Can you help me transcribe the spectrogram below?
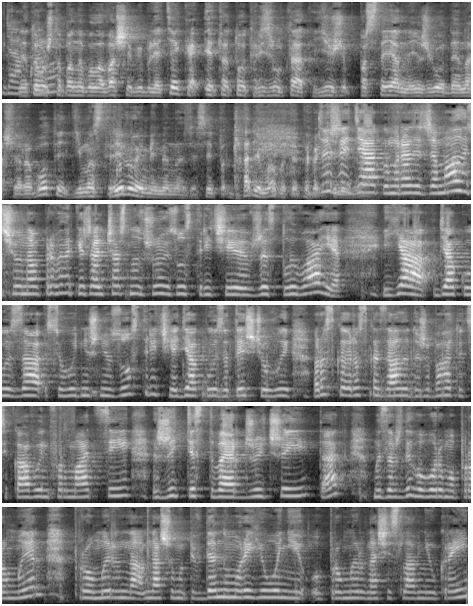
для Дякую. того, чтобы она была вашей библиотекой. Это тот результат еж- постоянной ежегодной нашей работы. Демонстрируем именно здесь и подарим вам вот это Дуже дякуємо Раді Джамаличу. На превеликий жаль, час нашої зустрічі вже спливає. Я дякую за сьогоднішню зустріч. Я дякую за те, що ви розка- розказали дуже багато цікавої інформації, життєстверджуючої. Так, ми завжди говоримо про мир, про мир на в нашому південному регіоні, про мир в нашій славній Україні.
